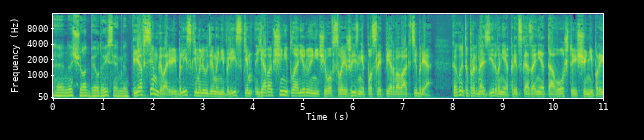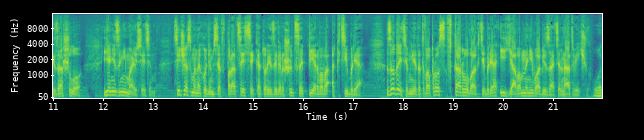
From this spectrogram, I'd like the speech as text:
Nu, es šo atbildu visiem, gan Я всем говорю, и близким людям, и не близким, я вообще не планирую ничего в своей жизни после 1 октября. Какое-то прогнозирование, предсказание того, что еще не произошло. Я не занимаюсь этим. Сейчас мы находимся в процессе, который завершится 1 октября. Задайте мне этот вопрос 2 октября, и я вам на него обязательно отвечу. 2.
